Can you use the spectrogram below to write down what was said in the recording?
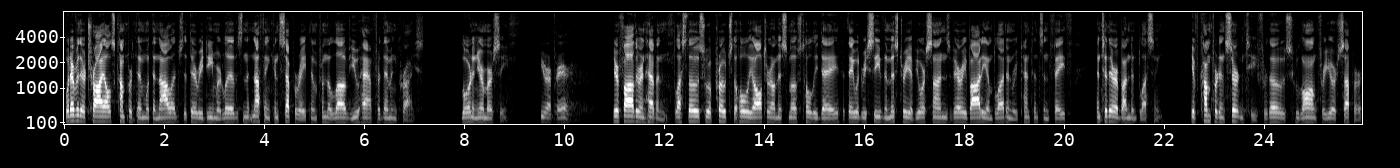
Whatever their trials, comfort them with the knowledge that their Redeemer lives and that nothing can separate them from the love you have for them in Christ. Lord, in your mercy, hear our prayer. Dear Father in heaven, bless those who approach the holy altar on this most holy day, that they would receive the mystery of your Son's very body and blood in repentance and faith, and to their abundant blessing. Give comfort and certainty for those who long for your supper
